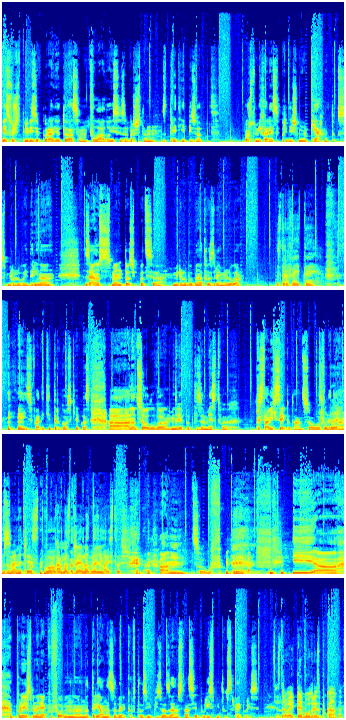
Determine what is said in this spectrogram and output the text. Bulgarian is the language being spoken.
Вие слушате телевизия по радиото, аз съм Владо и се завръщам за трети епизод. Просто ми хареса предишния. Пяхме тук с Миролюба и Дарина. Заедно с мен този път са Миролюба Бенатова. Здравей, Миролюба. Здравейте. Извади ти търговския клас. А, Ана Цолова, миналия път те замествах. Представих се като Ан Солов. Супер, Надявам за мен е чест. Владо, Ама с две заместваш. Ан Солов. и а, понеже сме на някаква форма на нотариална заверка в този епизод, заедно с нас е Борис Митов. Здравей, Борис. Здравейте, благодаря за поканата.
